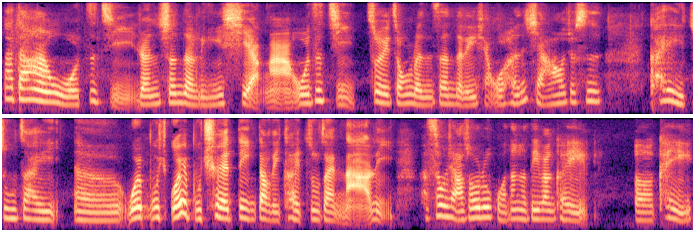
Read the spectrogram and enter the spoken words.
那当然我自己人生的理想啊，我自己最终人生的理想，我很想要就是可以住在呃，我也不我也不确定到底可以住在哪里，可是我想说如果那个地方可以。呃，可以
